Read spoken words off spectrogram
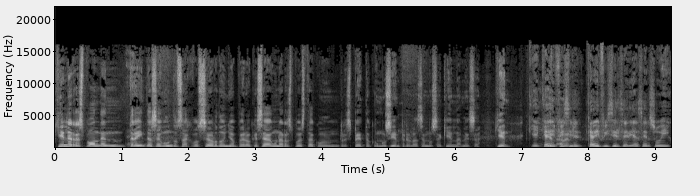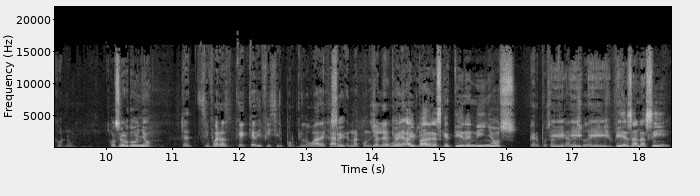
¿Quién le responde en 30 segundos a José Orduño, pero que sea una respuesta con respeto, como siempre lo hacemos aquí en la mesa? ¿Quién? Qué, difícil, qué difícil sería ser su hijo, ¿no? José Orduño. Si fueras, qué, difícil, porque lo va a dejar en una condición de Hay padres que tienen niños pero pues al final es su derecho. Y piensan así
